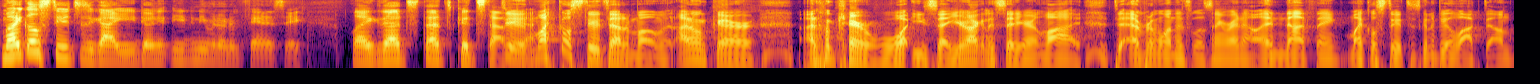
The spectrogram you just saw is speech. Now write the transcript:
Michael Stutes is a guy you don't, you didn't even own in fantasy. Like that's that's good stuff, Dude, Jack. Michael Stutes had a moment. I don't care. I don't care what you say. You're not going to sit here and lie to everyone that's listening right now and not think Michael Stutes is going to be a lockdown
